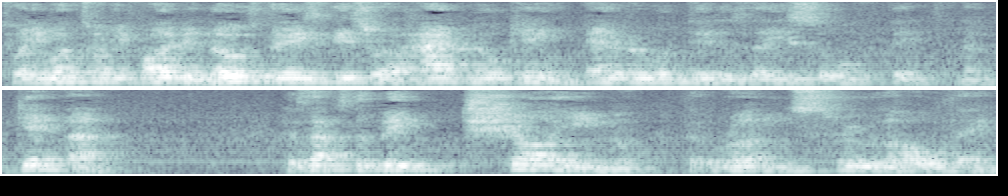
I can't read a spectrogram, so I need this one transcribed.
21, 25. In those days Israel had no king. Everyone did as they saw fit. Now get that. Because that's the big chime that runs through the whole thing.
